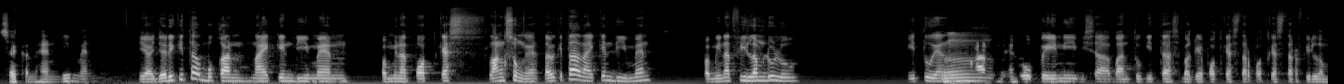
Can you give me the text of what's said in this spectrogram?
Second hand demand. Ya, jadi kita bukan naikin demand peminat podcast langsung ya, tapi kita naikin demand peminat film dulu. Itu yang hmm. Ini bisa bantu kita sebagai podcaster-podcaster film.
